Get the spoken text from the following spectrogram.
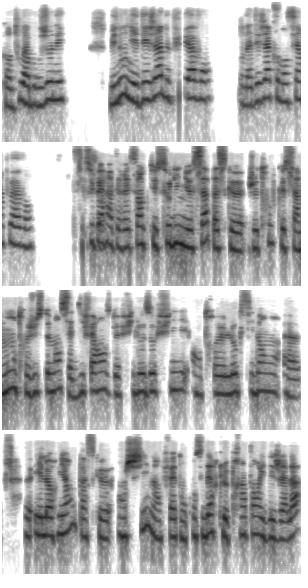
quand tout va bourgeonner. Mais nous, on y est déjà depuis avant. On a déjà commencé un peu avant. C'est super intéressant que tu soulignes ça parce que je trouve que ça montre justement cette différence de philosophie entre l'Occident euh, et l'Orient parce que en Chine, en fait, on considère que le printemps est déjà là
